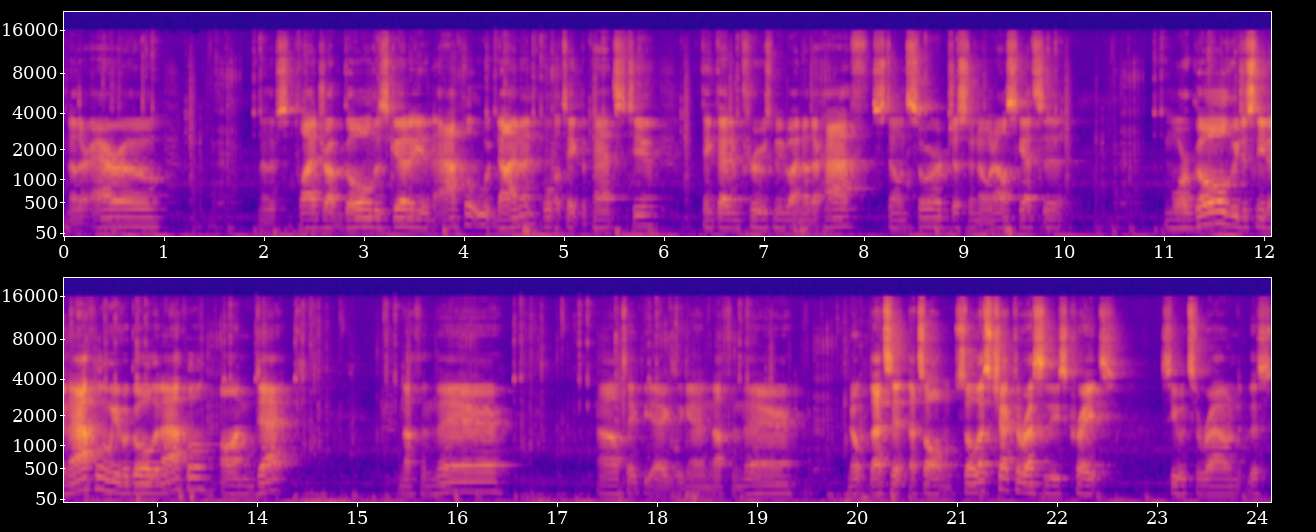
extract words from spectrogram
Another arrow. Another supply drop. Gold is good. I need an apple. Ooh, diamond. Oh, I'll take the pants too. I think that improves me by another half. Stone sword, just so no one else gets it. More gold. We just need an apple, and we have a golden apple on deck. Nothing there. I'll take the eggs again. Nothing there. Nope, that's it. That's all of them. So let's check the rest of these crates. See what's around this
